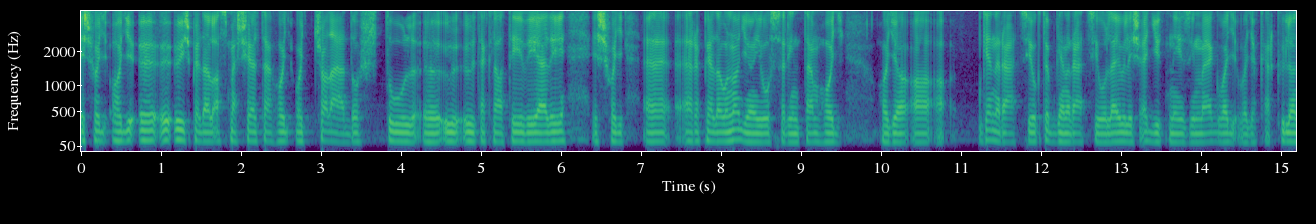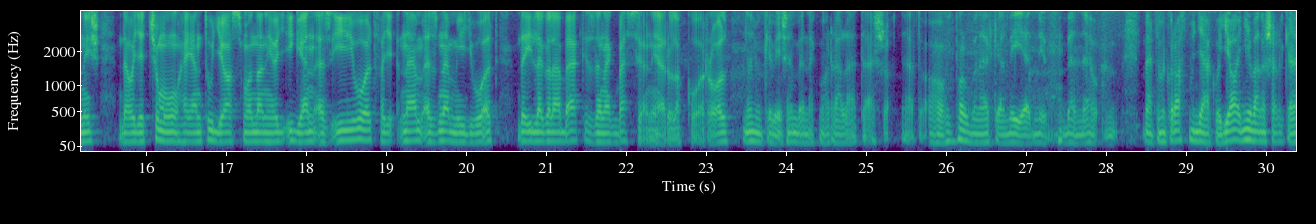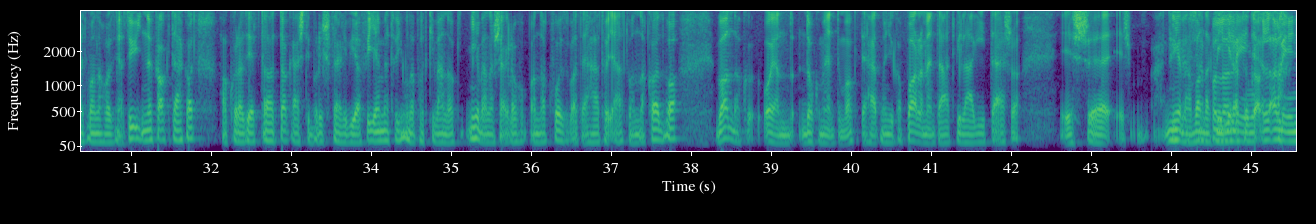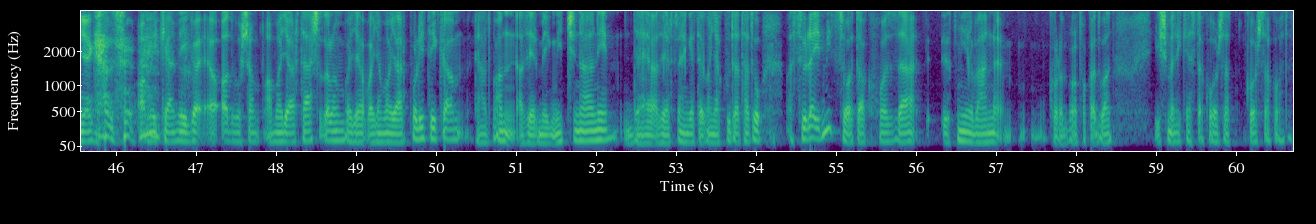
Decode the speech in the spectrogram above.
és hogy, hogy ő, ő, is például azt mesélte, hogy, hogy családos túl ül, ültek le a tévé elé, és hogy e, erre például nagyon jó szerintem, hogy, hogy a, a, a generációk, több generáció leül és együtt nézi meg, vagy, vagy akár külön is, de hogy egy csomó helyen tudja azt mondani, hogy igen, ez így volt, vagy nem, ez nem így volt, de így legalább elkezdenek beszélni erről a korról. Nagyon kevés embernek van rálátása, tehát ahhoz valóban el kell mélyedni benne, mert amikor azt mondják, hogy jaj, nyilvánosságra kellett volna hozni az ügynök aktákat, akkor azért a Takás Tibor is felhívja a figyelmet, hogy jó napot kívánok, nyilvánosságra vannak hozva, tehát hogy át vannak adva. Vannak olyan dokumentumok, tehát mondjuk a parlament történet átvilágítása, és, és hát nyilván vannak még iratok, a, a lényeg az. amikkel még adós a, a magyar társadalom, vagy a, vagy a magyar politika, tehát van azért még mit csinálni, de azért rengeteg anyag kutatható. A szüleid mit szóltak hozzá? Ők nyilván korodból fakadóan ismerik ezt a korszakot.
